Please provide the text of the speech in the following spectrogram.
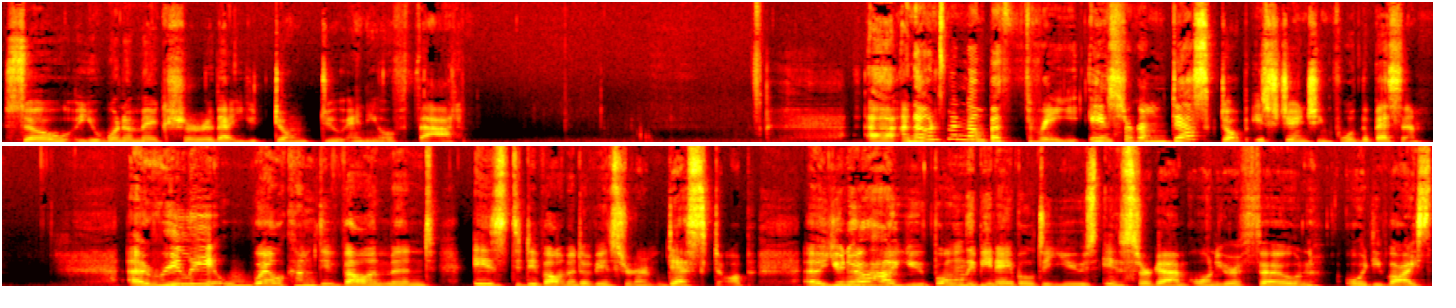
So you want to make sure that you don't do any of that. Uh, announcement number three Instagram desktop is changing for the better. A really welcome development is the development of Instagram desktop. Uh, you know how you've only been able to use Instagram on your phone or device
